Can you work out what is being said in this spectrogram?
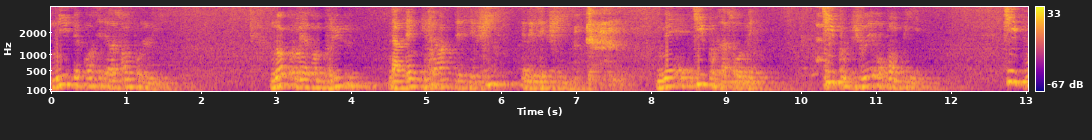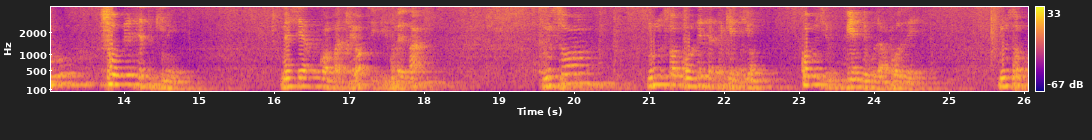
ni de considération pour lui. Notre maison brûle dans l'indifférence de ses fils et de ses filles. Mais qui pour la sauver? Qui pour jouer au pompier? Qui pour sauver cette Guinée? Mes chers compatriotes ici présents, nous, sommes, nous nous sommes posé cette question, comme je viens de vous la poser. Nous nous sommes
